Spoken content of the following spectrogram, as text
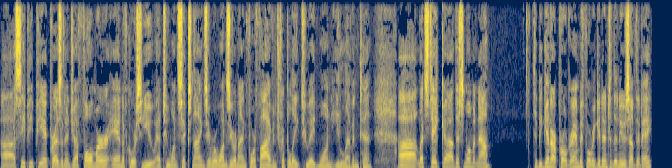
uh, CPPA President Jeff Follmer, and of course you at 216-901-0945 and 888-281-1110. Uh, let's take uh, this moment now to begin our program before we get into the news of the day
